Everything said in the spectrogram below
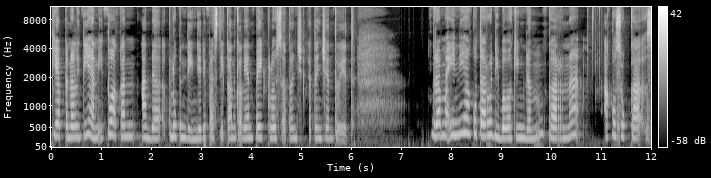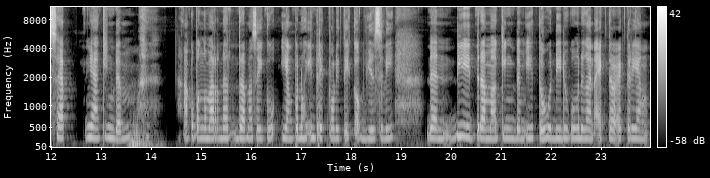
tiap penelitian itu akan ada clue penting. Jadi pastikan kalian pay close attention to it Drama ini aku taruh di bawah Kingdom karena aku suka setnya Kingdom. aku penggemar drama Seiku yang penuh intrik politik obviously. Dan di drama Kingdom itu didukung dengan aktor-aktor yang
